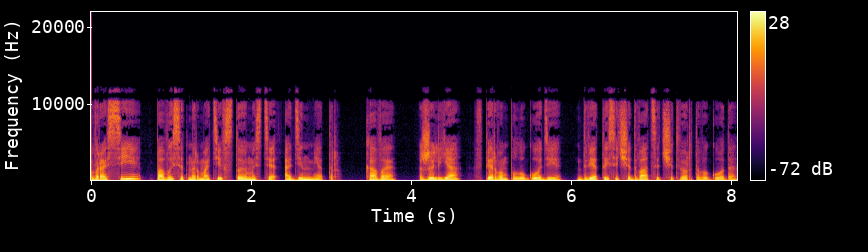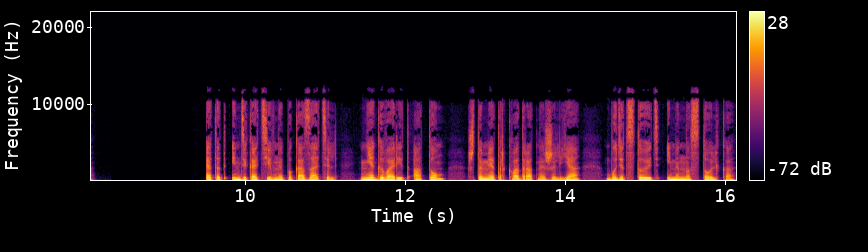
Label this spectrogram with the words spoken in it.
В России повысит норматив стоимости 1 метр КВ жилья в первом полугодии 2024 года. Этот индикативный показатель не говорит о том, что метр квадратный жилья будет стоить именно столько,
